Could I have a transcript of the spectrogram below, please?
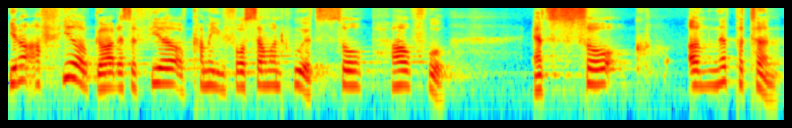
you know, a fear of God is a fear of coming before someone who is so powerful and so omnipotent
